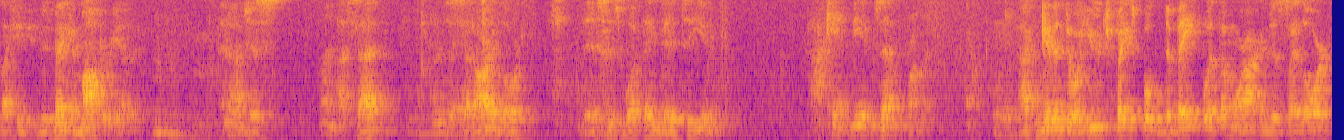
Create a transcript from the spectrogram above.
Like he, he was making mockery of it. Mm-hmm. And I just, I sat, I just said, all right, Lord, this is what they did to you. I can't be exempt from it. Mm. I can get into a huge Facebook debate with them, or I can just say, Lord,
